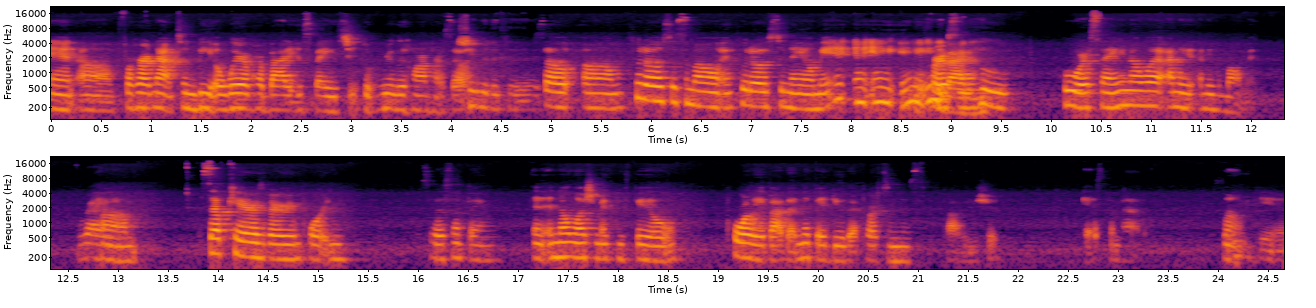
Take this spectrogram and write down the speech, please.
and um, for her not to be aware of her body in space, she could really harm herself. she really could. So um, kudos to Simone and kudos to Naomi and, and any any Anybody. person who who are saying, you know what, I need I need a moment. Right. Um, Self care is very important. So that's something, and, and no one should make you feel poorly about that. And if they do, that person is probably you should ask them out. So yeah.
